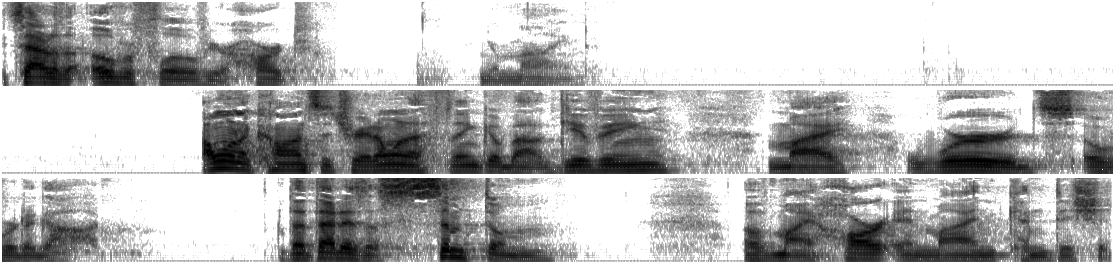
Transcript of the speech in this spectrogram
It's out of the overflow of your heart and your mind. I want to concentrate. I want to think about giving my words over to God. That that is a symptom of my heart and mind condition.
